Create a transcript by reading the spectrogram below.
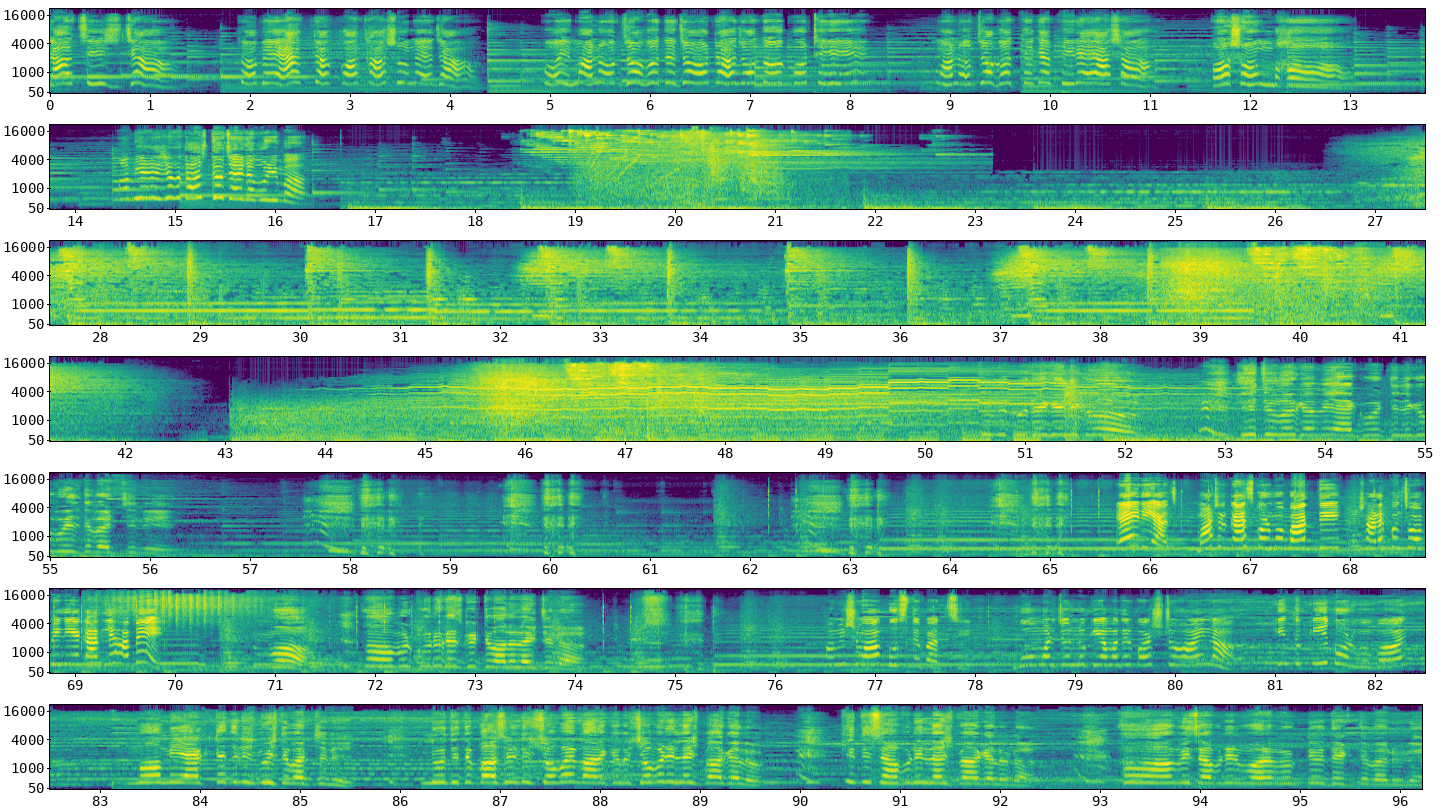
যাচ্ছিস যা। তবে একটা কথা শুনে যা। ওই মানব জগতে যাওয়াটা যত কঠিন, মানব জগৎ থেকে ফিরে আসা অসম্ভব। আমি আর এই জগতে আসতেও চাই না বুড়িমা। মাঠের কাজকর্ম বাদ দি সারাক্ষণ ছবি নিয়ে কাঁদলে হবে? মা আমার কোনো কাজ করতে ভালো লাগছে না। আমি সব বুঝতে পারছি। বৌমার জন্য কি আমাদের কষ্ট হয় না? কিন্তু কি করব বল? মা আমি একটা জিনিস বুঝতে পারছি না। নদীতে বাস উল্টে সবাই মারা গেল সবারই লাশ পাওয়া গেল। কিন্তু শ্রাবণীর লাশ পাওয়া গেল না। আমি শ্রাবণীর মরা মুখটাও দেখতে পারু না।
